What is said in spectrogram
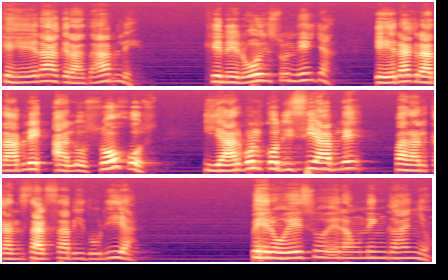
que era agradable. Generó eso en ella, que era agradable a los ojos y árbol codiciable para alcanzar sabiduría. Pero eso era un engaño.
